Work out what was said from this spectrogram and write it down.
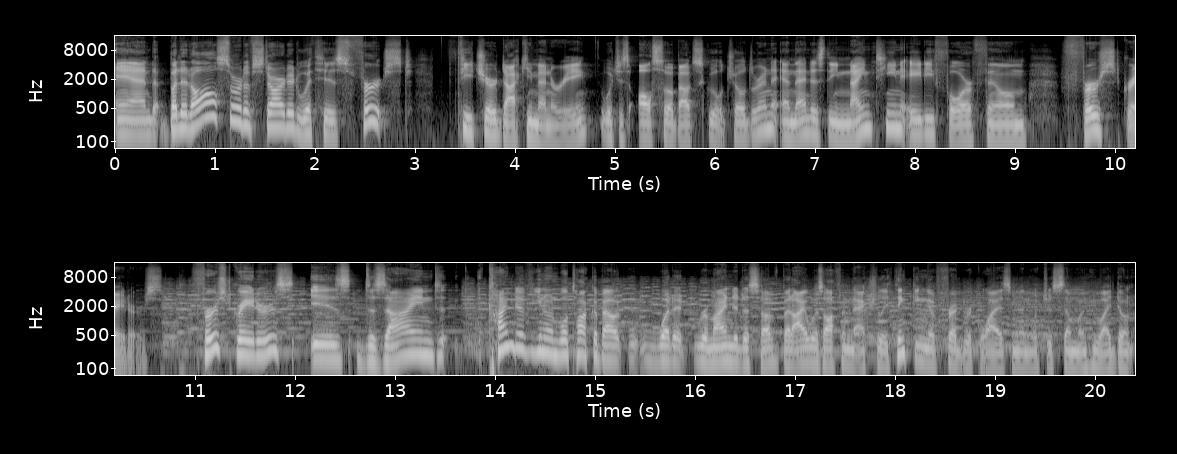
And but it all sort of started with his first feature documentary, which is also about school children, and that is the 1984 film First Graders. First Graders is designed kind of, you know, and we'll talk about what it reminded us of, but I was often actually thinking of Frederick Wiseman, which is someone who I don't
